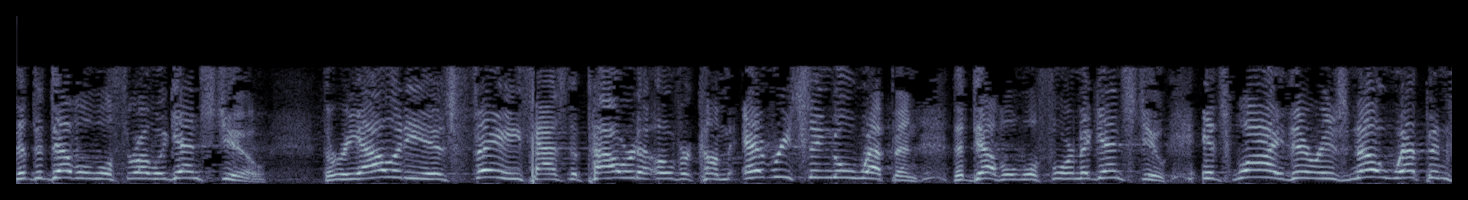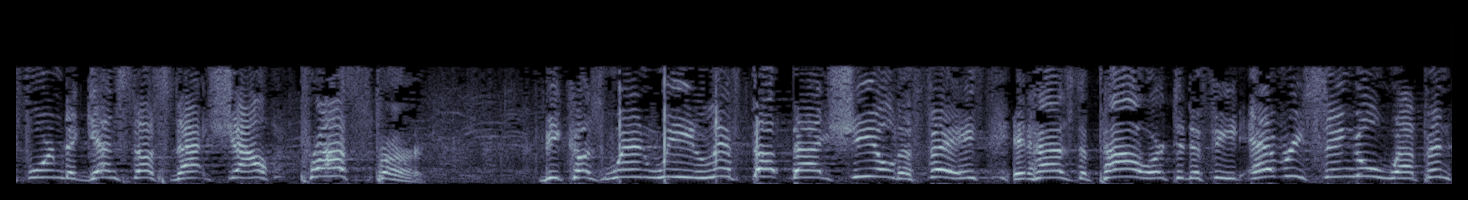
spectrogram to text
that the devil will throw against you. The reality is faith has the power to overcome every single weapon the devil will form against you. It's why there is no weapon formed against us that shall prosper. Because when we lift up that shield of faith, it has the power to defeat every single weapon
